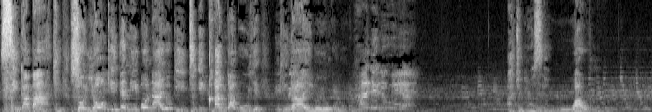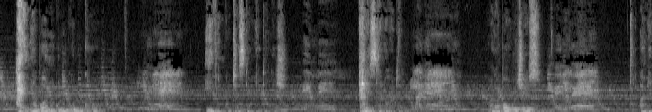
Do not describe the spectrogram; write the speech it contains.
singabakhe. So yonke into eniyibonayo kithi iqhamuka kuye ngingaye loyo uNkulunkulu Hallelujah. Athi Mose wow hayi ngiyabona uNkulunkulu khona Amen. even ku testament elisha Amen. praise the lord Hallelujah. makabonga uJesu Amen. amen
